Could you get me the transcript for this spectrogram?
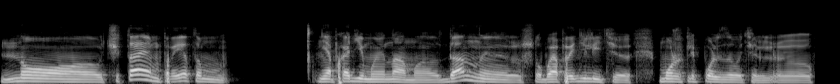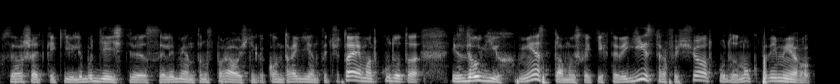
но читаем при этом необходимые нам э, данные, чтобы определить, э, может ли пользователь э, совершать какие-либо действия с элементом справочника контрагента, читаем откуда-то из других мест, там из каких-то регистров, еще откуда, ну, к примеру.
